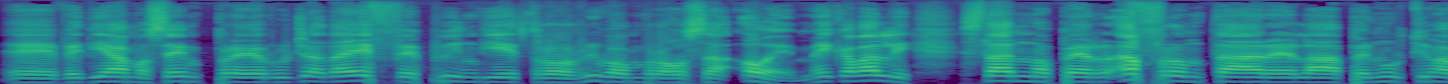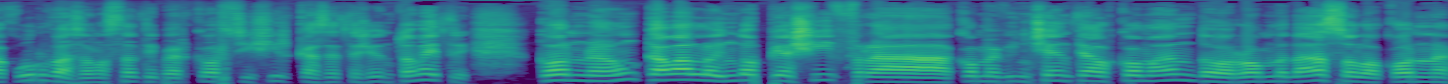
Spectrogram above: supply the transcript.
eh, vediamo sempre Rugiada F più indietro dietro Rivombrosa OM. I cavalli stanno per affrontare la penultima curva, sono stati percorsi circa 700 metri con un cavallo in doppia cifra come vincente al comando, Rom Dasolo con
